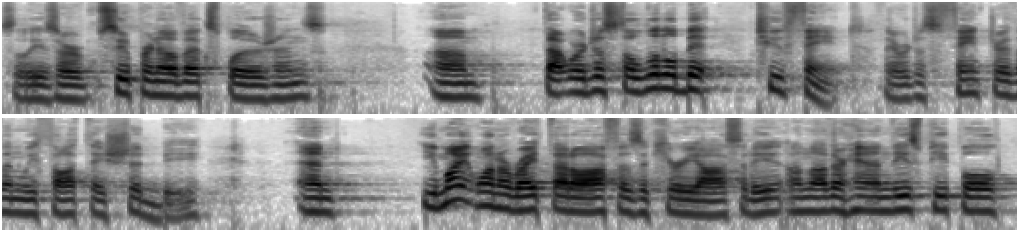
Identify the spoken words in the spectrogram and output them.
so these are supernova explosions um, that were just a little bit too faint. They were just fainter than we thought they should be. And you might want to write that off as a curiosity. On the other hand, these people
